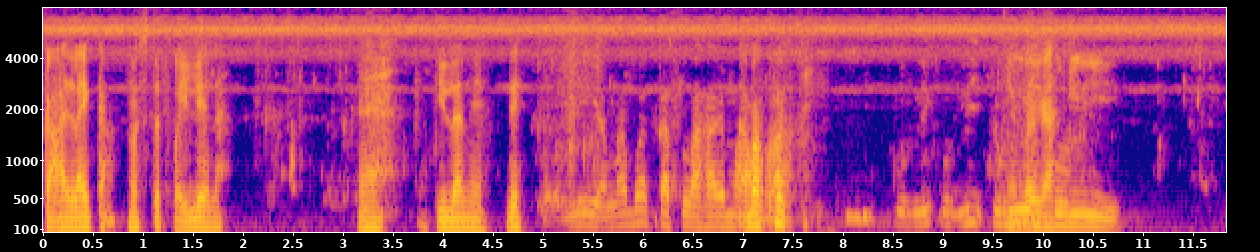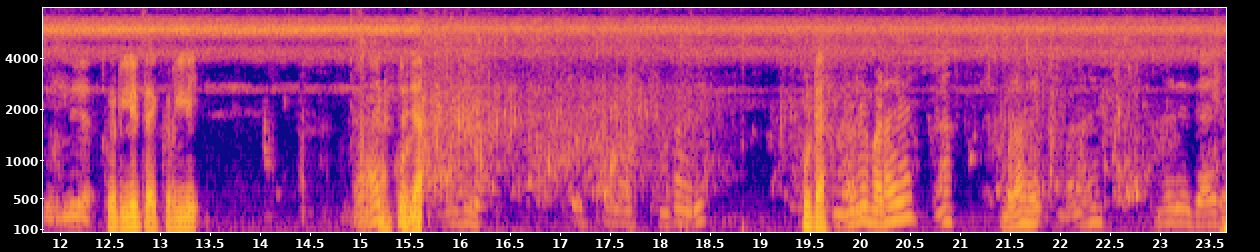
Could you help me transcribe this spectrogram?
काढलाय का? मस्तच पहिले याला. पिला नाही दे. याला बघ कसला हाय कुर्ली कुर्ली कुर्ली बघा. आहे, कुर्ली. कुर्ली आहे. कुर्लीच आहे कुर्ली. काय आता कुर्ली? जा- कुठं अरे बड़ा है. हाँ? बड़ा है. बड़ा है. मेरे जाएगा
